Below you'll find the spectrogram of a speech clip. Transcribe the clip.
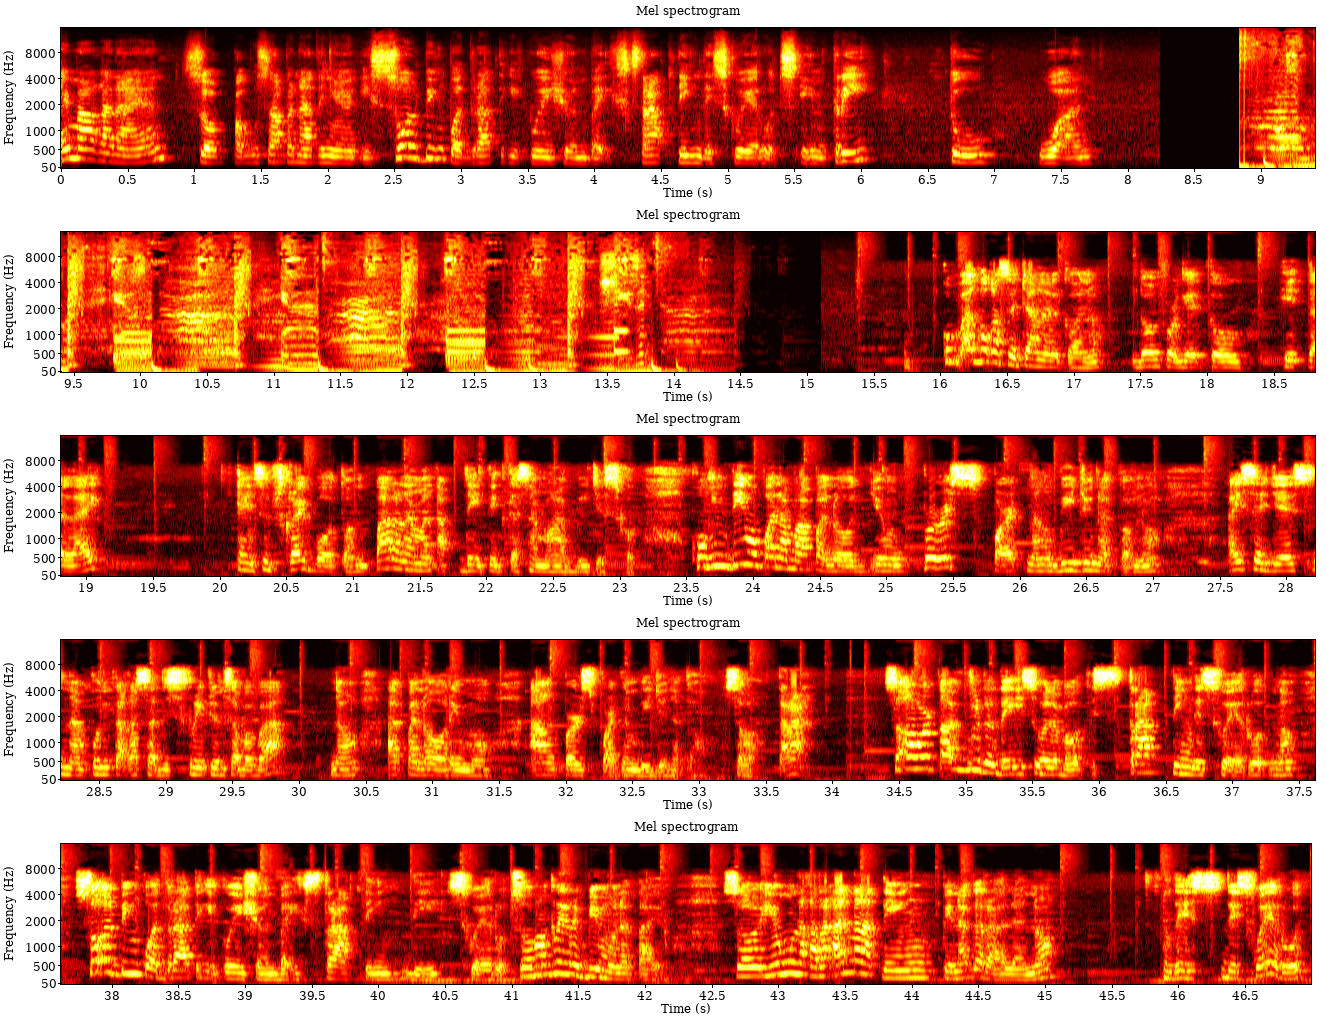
Hi mga kanayan! So, pag-usapan natin ngayon is solving quadratic equation by extracting the square roots in 3, 2, 1. Kung bago ka sa channel ko, no, don't forget to hit the like and subscribe button para naman updated ka sa mga videos ko. Kung hindi mo pa na mapanood yung first part ng video na to, no, I suggest na punta ka sa description sa baba, no? At panoorin mo ang first part ng video na to. So, tara! So, our topic for today is all about extracting the square root, no? Solving quadratic equation by extracting the square root. So, magre-review muna tayo. So, yung nakaraan nating pinag-aralan, no? This, the square root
